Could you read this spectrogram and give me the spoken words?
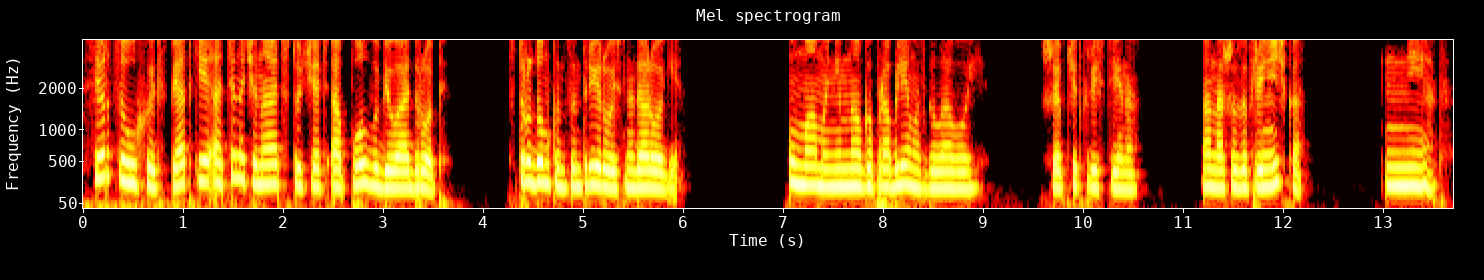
Сердце ухает в пятки, а те начинают стучать о пол, выбивая дробь. С трудом концентрируясь на дороге. «У мамы немного проблемы с головой», — шепчет Кристина. «Она шизофреничка?» «Нет»,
